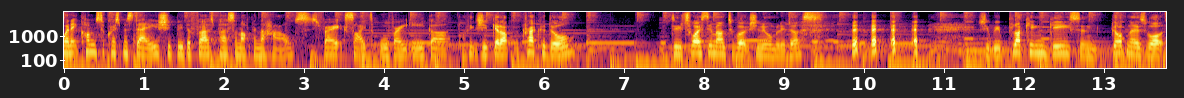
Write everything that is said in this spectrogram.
When it comes to Christmas Day, she'd be the first person up in the house. She's very excitable, very eager. I think she'd get up and crack a door, do twice the amount of work she normally does. she'd be plucking geese and God knows what.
